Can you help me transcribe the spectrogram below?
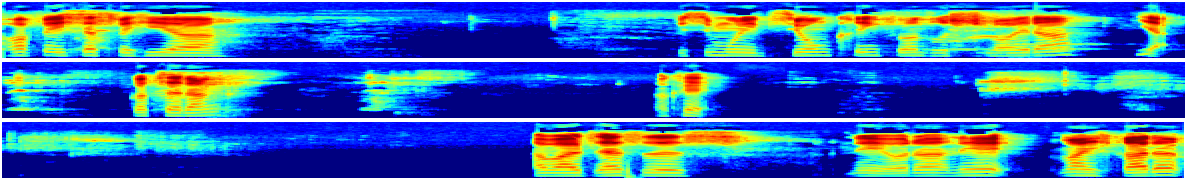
hoffe ich, dass wir hier ein bisschen Munition kriegen für unsere Schleuder. Ja, Gott sei Dank. Okay. Aber als erstes. Nee, oder? Nee, mache ich gerade.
